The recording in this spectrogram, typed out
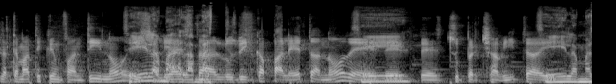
la temática infantil, ¿no? Sí, y la salía la esta Luzvica Paleta, ¿no? De, Sí. de, de super chavita Sí, y la, ma-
